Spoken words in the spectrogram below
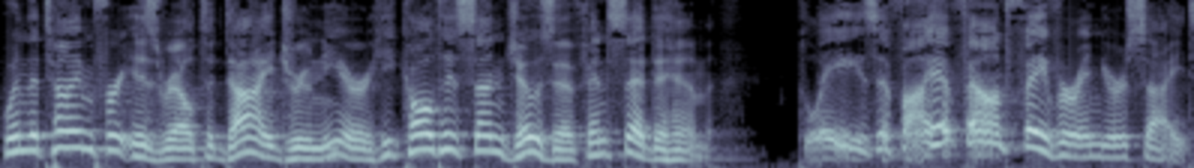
When the time for Israel to die drew near, he called his son Joseph and said to him, Please, if I have found favor in your sight,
